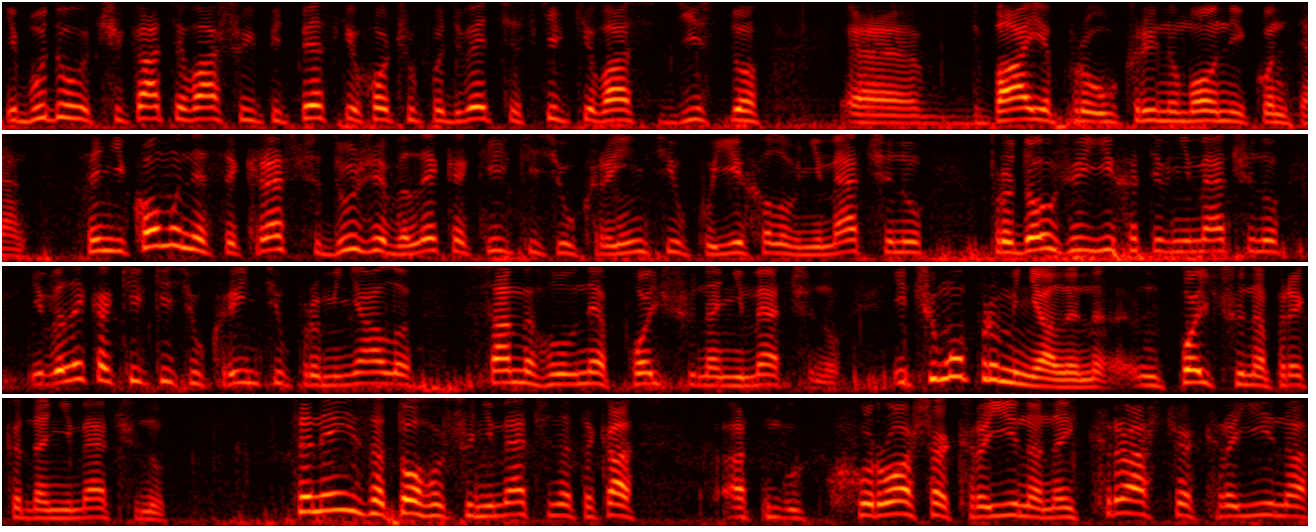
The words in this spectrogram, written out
і буду чекати вашої підписки. Хочу подивитися, скільки вас дійсно е, дбає про україномовний контент. Це нікому не секрет, що дуже велика кількість українців поїхало в Німеччину, продовжує їхати в Німеччину, і велика кількість українців проміняло саме головне Польщу на Німеччину. І чому проміняли Польщу, наприклад, на Німеччину? Це не із-за того, що Німеччина така хороша країна, найкраща країна,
